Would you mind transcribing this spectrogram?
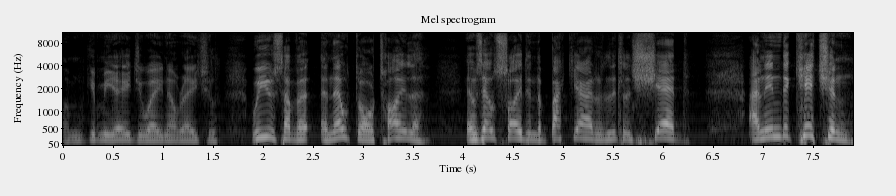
Um, I'm giving me age away now, Rachel. We used to have a, an outdoor toilet. It was outside in the backyard, of a little shed. And in the kitchen,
